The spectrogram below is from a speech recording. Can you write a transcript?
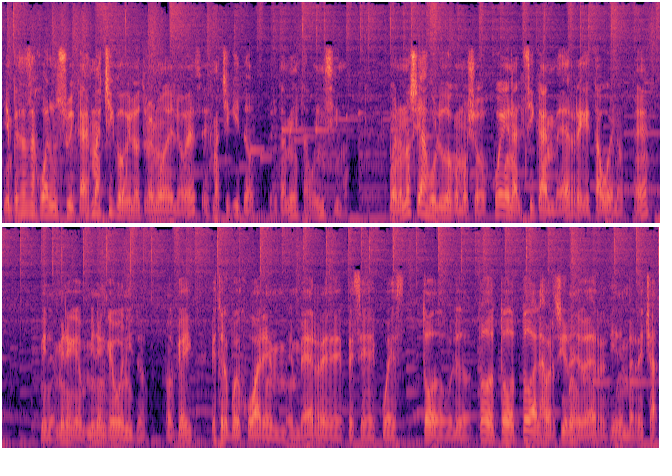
Y empezás a jugar un Suica, es más chico que el otro el modelo, ¿ves? Es más chiquito, pero también está buenísimo. Bueno, no seas boludo como yo, jueguen al Zika en VR, que está bueno, ¿eh? Miren, miren, que, miren qué bonito, ¿ok? Esto lo pueden jugar en, en VR PC Quest, todo, boludo. Todo, todo, todas las versiones de VR tienen VR Chat.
